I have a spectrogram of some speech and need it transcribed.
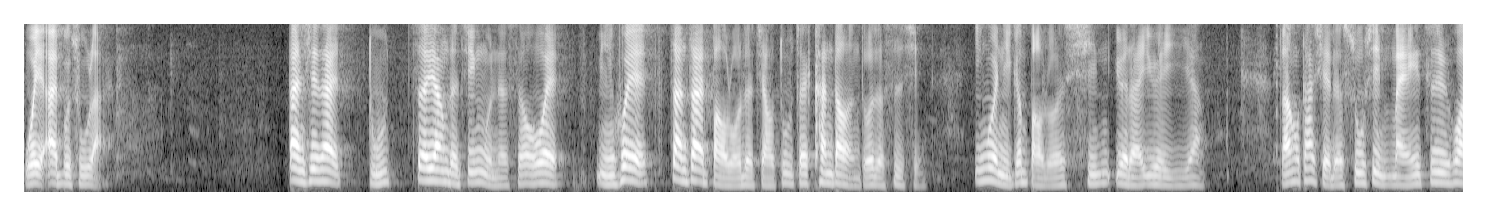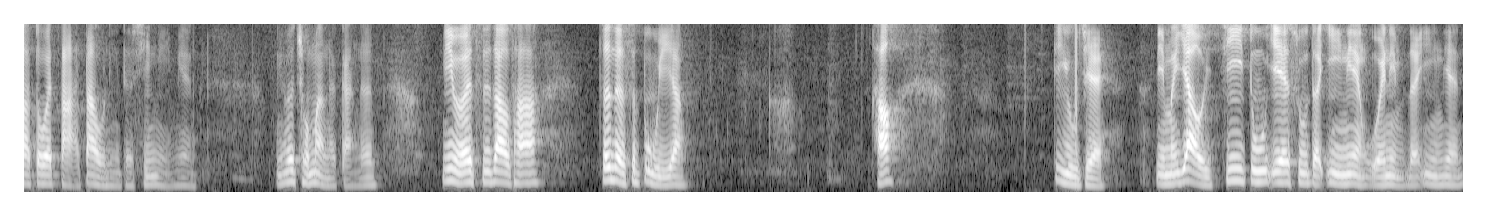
我也爱不出来，但现在读这样的经文的时候，会你会站在保罗的角度，在看到很多的事情，因为你跟保罗的心越来越一样，然后他写的书信每一句话都会打到你的心里面，你会充满了感恩，你也会知道他真的是不一样。好，第五节，你们要以基督耶稣的意念为你们的意念。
